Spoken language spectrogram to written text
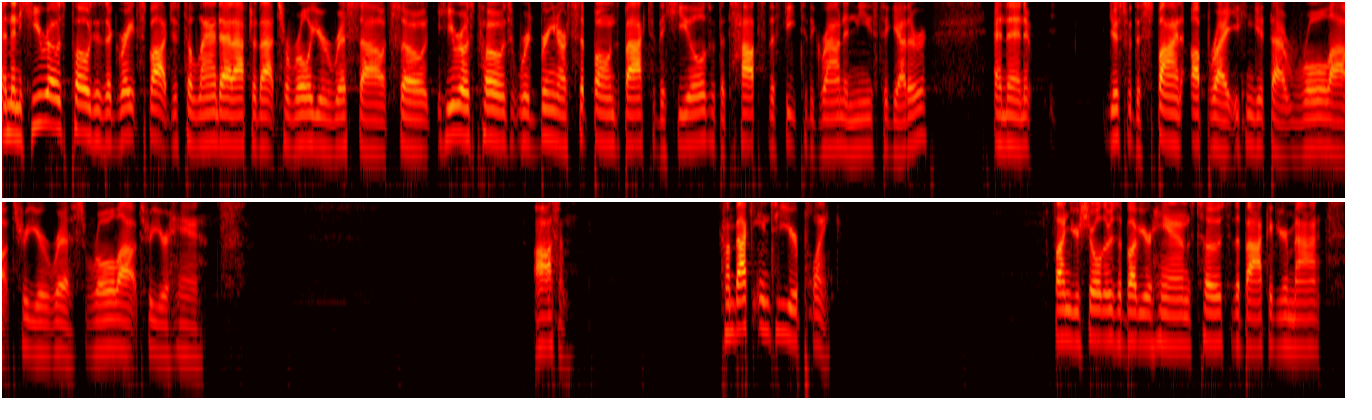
And then hero's pose is a great spot just to land at after that to roll your wrists out. So hero's pose, we're bringing our sit bones back to the heels with the tops of the feet to the ground and knees together. And then just with the spine upright, you can get that roll out through your wrists, roll out through your hands. Awesome. Come back into your plank. Find your shoulders above your hands, toes to the back of your mat.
